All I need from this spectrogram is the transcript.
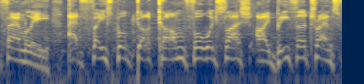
Family at facebook.com forward slash Ibiza Trance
